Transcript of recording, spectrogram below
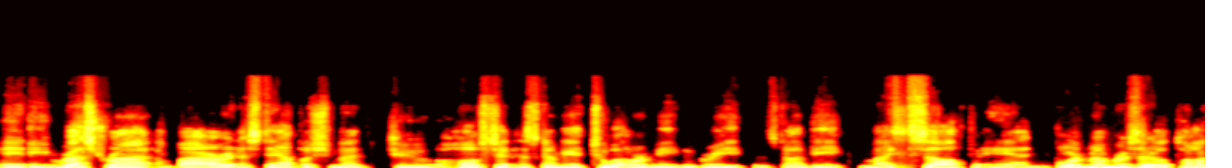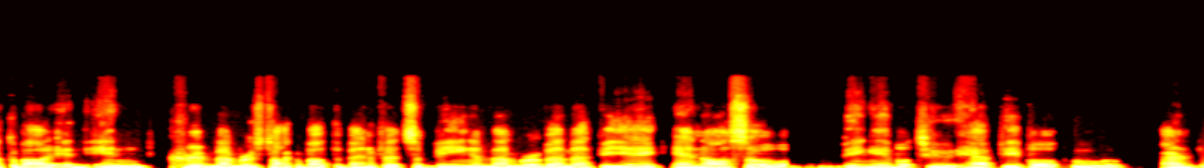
a, a restaurant, a bar, an establishment to host it. And it's going to be a two-hour meet and greet. It's going to be myself and board members that will talk about and in current members talk about the benefits of being a member of MFEA and also being able to have people who aren't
